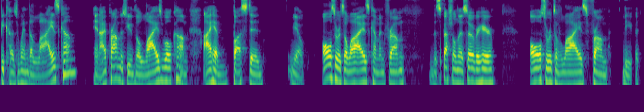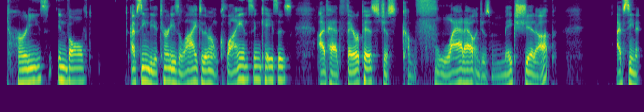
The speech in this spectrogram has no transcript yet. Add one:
because when the lies come, and I promise you the lies will come. I have busted, you know, all sorts of lies coming from the specialness over here, all sorts of lies from the attorneys involved. I've seen the attorneys lie to their own clients in cases. I've had therapists just come flat out and just make shit up. I've seen it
